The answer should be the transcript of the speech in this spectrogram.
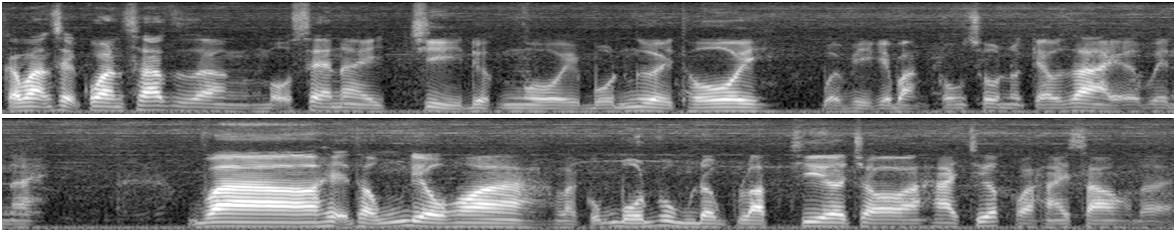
Các bạn sẽ quan sát rằng mẫu xe này chỉ được ngồi 4 người thôi, Bởi vì cái bảng công số nó kéo dài ở bên này và hệ thống điều hòa là cũng bốn vùng độc lập chia cho hai trước và hai sau đây.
